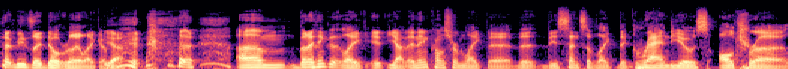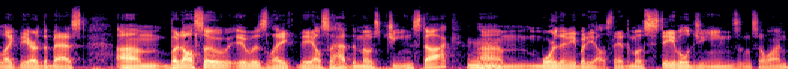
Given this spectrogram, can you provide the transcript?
that means I don't really like them. Yeah. um, but I think that like it, yeah, the name comes from like the the the sense of like the grandiose ultra, like they are the best. Um, but also it was like they also had the most gene stock, Mm-hmm. um, more than anybody else. They had the most stable genes and so on.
